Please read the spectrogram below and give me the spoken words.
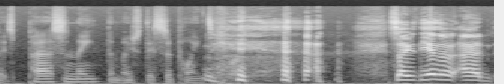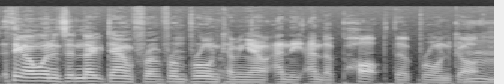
but it's personally the most disappointing. So the other uh, thing I wanted to note down from from Braun coming out and the and the pop that Braun got Hmm.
